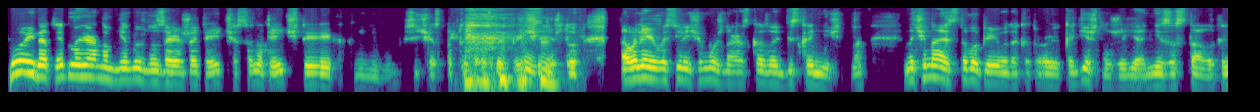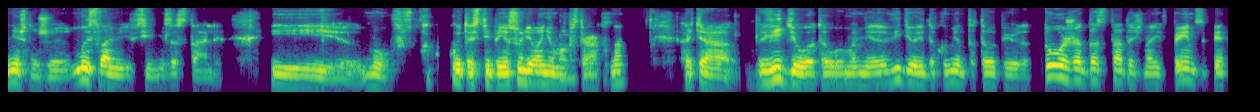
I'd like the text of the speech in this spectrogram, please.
Ну, ребята, это, наверное, мне нужно заряжать речь часа на 3-4, как минимум, сейчас по той простой причине, что о Валерии Васильевиче можно рассказывать бесконечно. Начиная с того периода, который, конечно же, я не застал, и, конечно же, мы с вами все не застали. И, ну, в какой-то степени судим о нем абстрактно. Хотя видео того момента, видео и документы того периода тоже достаточно, и в принципе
